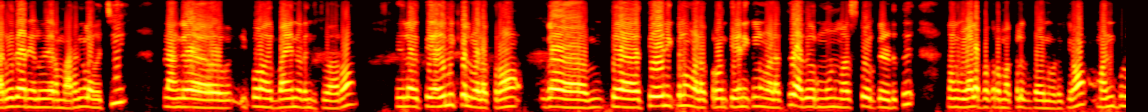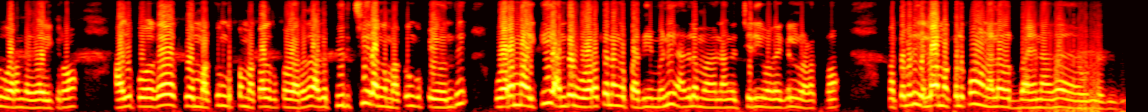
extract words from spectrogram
அறுபதாயிரம் எழுபதாயிரம் மரங்களை வச்சு நாங்கள் இப்போ பயனடைஞ்சிட்டு வரோம். இதில் தேனீக்கள் வளர்க்குறோம். தேனீக்களும் வளர்க்குறோம். தேனீக்களும் வளர்த்து அது ஒரு மூணு மாதத்துக்கு ஒருக்க எடுத்து நாங்கள் வேலை பார்க்குற மக்களுக்கு பயன்படுத்திக்கிறோம். மண்புழு உரம் தயாரிக்கிறோம். அது போக மக்கும் குப்பை மக்கள் குப்பை வர்றது அதை பிரித்து நாங்கள் மக்கும் குப்பையை வந்து உரமாக்கி அந்த உரத்தை நாங்கள் பதிவு பண்ணி அதில் நாங்கள் செடி வகைகள் வளர்க்குறோம். மற்றபடி எல்லா மக்களுக்கும் நல்ல ஒரு பயனாக உள்ளது இது.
